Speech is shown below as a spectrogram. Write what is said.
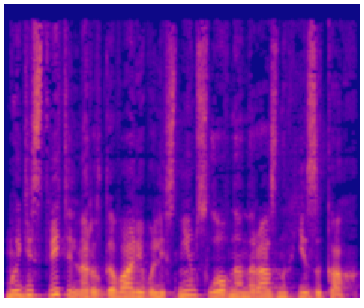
Мы действительно разговаривали с ним словно на разных языках.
